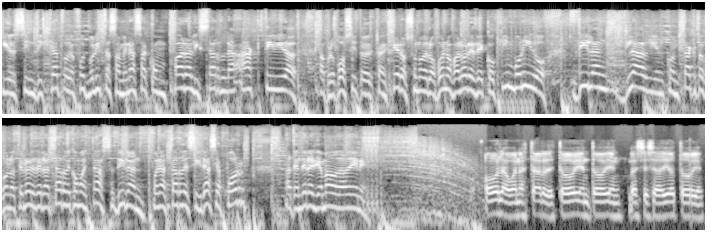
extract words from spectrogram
y el sindicato de futbolistas amenaza con paralizar la actividad. A propósito de extranjeros, uno de los buenos valores de Coquimbo Unido, Dylan Glavi, en contacto con los tenores de la tarde. ¿Cómo estás, Dylan? Buenas tardes y gracias por atender el llamado de ADN. Hola, buenas tardes. ¿Todo bien? ¿Todo bien? Gracias a Dios, todo bien.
